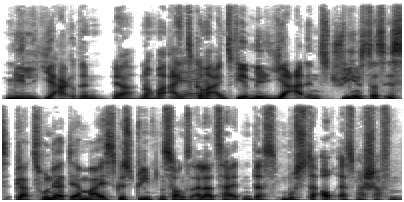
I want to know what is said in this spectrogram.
Milliarden, ja, nochmal 1,14 Milliarden Streams. Das ist Platz 100 der meistgestreamten Songs aller Zeiten. Das musste auch erstmal schaffen.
